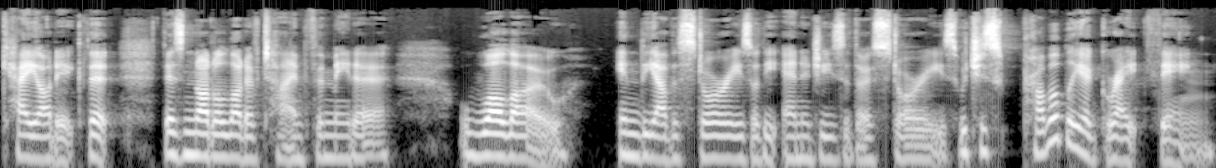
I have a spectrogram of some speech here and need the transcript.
chaotic that there's not a lot of time for me to wallow in the other stories or the energies of those stories, which is probably a great thing.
